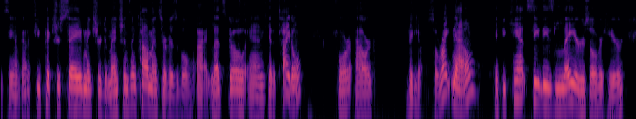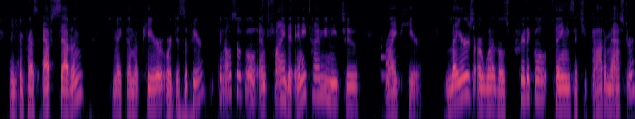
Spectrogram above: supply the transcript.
Let's see, I've got a few pictures saved. Make sure dimensions and comments are visible. All right, let's go and get a title for our video. So right now, if you can't see these layers over here, then you can press F7 to make them appear or disappear. You can also go and find it anytime you need to right here. Layers are one of those critical things that you gotta master.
